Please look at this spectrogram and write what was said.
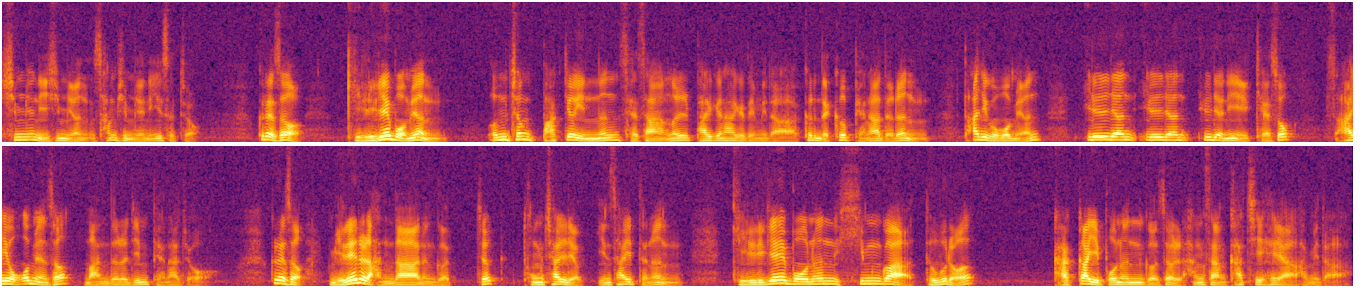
10년, 20년, 30년이 있었죠. 그래서 길게 보면 엄청 바뀌어 있는 세상을 발견하게 됩니다. 그런데 그 변화들은 따지고 보면 1년, 1년, 1년이 계속 쌓여오면서 만들어진 변화죠. 그래서 미래를 안다는 것, 즉 통찰력, 인사이트는 길게 보는 힘과 더불어 가까이 보는 것을 항상 같이 해야 합니다.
